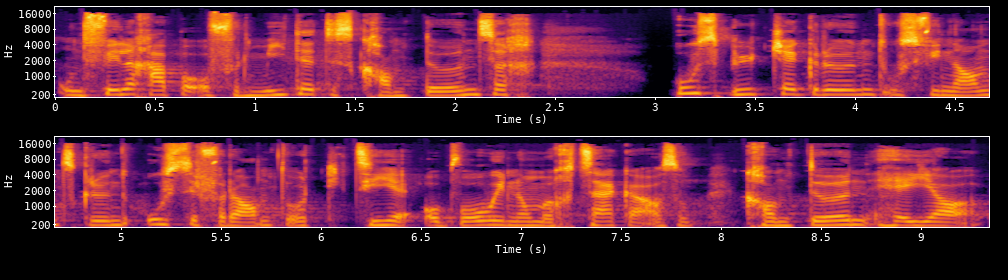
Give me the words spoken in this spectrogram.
und vielleicht eben auch vermeiden, dass Kanton sich aus Budgetgründen, aus Finanzgründen, aus der Verantwortung ziehen, obwohl ich noch möchte sagen, also Kantone haben ja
